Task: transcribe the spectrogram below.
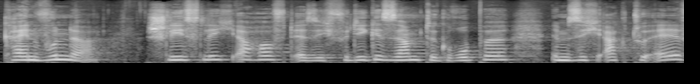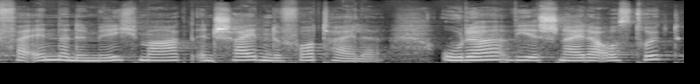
Kein Wunder, Schließlich erhofft er sich für die gesamte Gruppe im sich aktuell verändernden Milchmarkt entscheidende Vorteile. Oder, wie es Schneider ausdrückt,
